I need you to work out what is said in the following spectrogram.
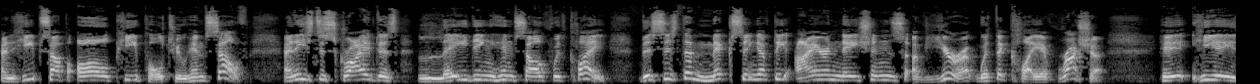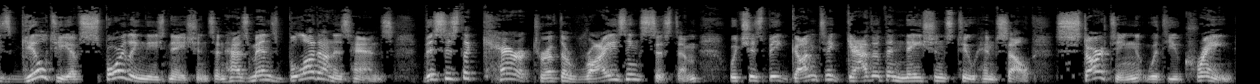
and heaps up all people to himself. And he's described as lading himself with clay. This is the mixing of the iron nations of Europe with the clay of Russia. He, he is guilty of spoiling these nations and has men's blood on his hands. This is the character of the rising system which has begun to gather the nations to himself, starting with Ukraine,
